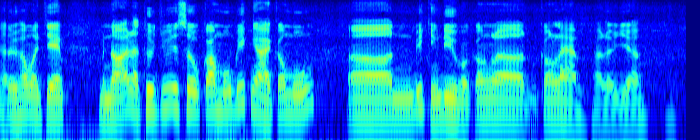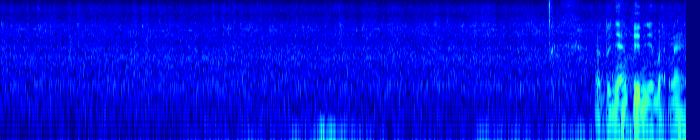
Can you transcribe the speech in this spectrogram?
dạ, được không anh chị em? Mình nói là thưa Chúa Giêsu con muốn biết ngài con muốn uh, biết những điều mà con uh, con làm. Hallelujah. là tôi nhắn tin cho bạn này.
